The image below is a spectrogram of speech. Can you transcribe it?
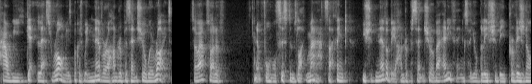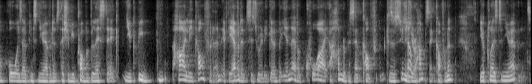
how we get less wrong is because we're never 100% sure we're right. So outside of you know formal systems like maths, I think you should never be 100% sure about anything. So your beliefs should be provisional, always open to new evidence. They should be probabilistic. You could be highly confident if the evidence is really good, but you're never quite 100% confident because as soon sure. as you're 100% confident, you're close to new evidence.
